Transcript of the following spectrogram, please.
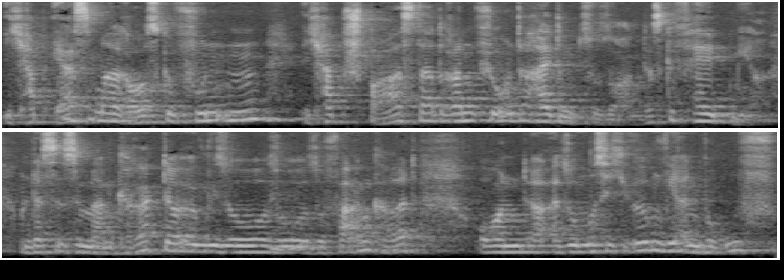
ich habe erstmal herausgefunden, ich habe Spaß daran, für Unterhaltung zu sorgen. Das gefällt mir und das ist in meinem Charakter irgendwie so, so, so verankert und äh, also muss ich irgendwie einen Beruf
